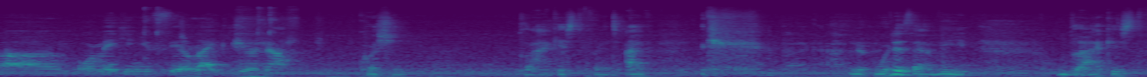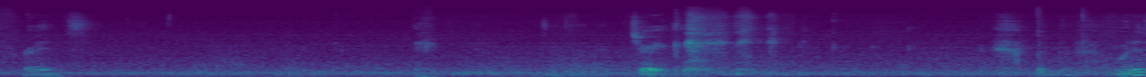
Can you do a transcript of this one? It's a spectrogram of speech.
um, or making you feel like you're not. Question. Blackest friends. I've. what does that mean? Blackest friends? Drake. what is?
